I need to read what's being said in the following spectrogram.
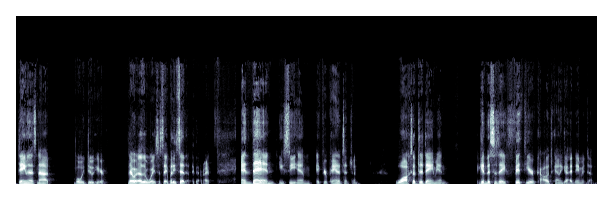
Damian, that's not what we do here. There were other ways to say it, but he said that like that, right? And then you see him, if you're paying attention, walks up to Damian. Again, this is a fifth year of college kind of guy, Damian Dunn.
